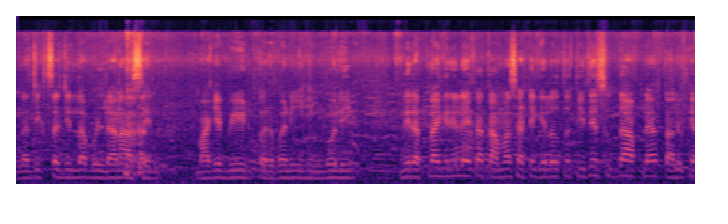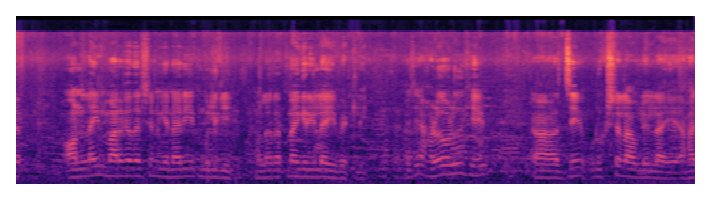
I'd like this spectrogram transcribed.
नजीकचा जिल्हा बुलढाणा असेल मागे बीड परभणी हिंगोली. मी रत्नागिरीला एका कामासाठी गेलो होतो तिथेसुद्धा आपल्या तालुक्यात ऑनलाईन मार्गदर्शन घेणारी एक मुलगी मला रत्नागिरीलाही भेटली. म्हणजे हळूहळू हे जे वृक्ष लावलेलं आहे हा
